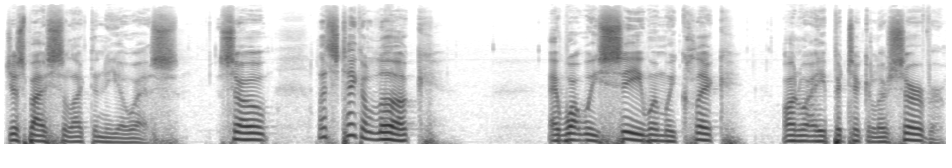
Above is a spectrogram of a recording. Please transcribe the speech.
just by selecting the OS. So let's take a look at what we see when we click on a particular server.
